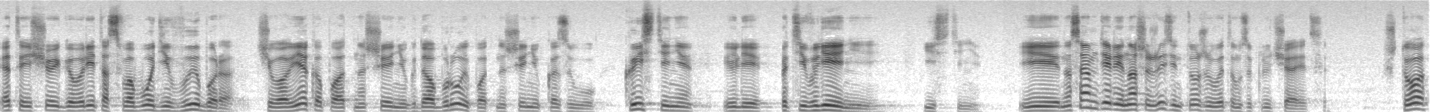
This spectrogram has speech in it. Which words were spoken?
это еще и говорит о свободе выбора человека по отношению к добру и по отношению к злу, к истине или противлении истине. И на самом деле наша жизнь тоже в этом заключается. Что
